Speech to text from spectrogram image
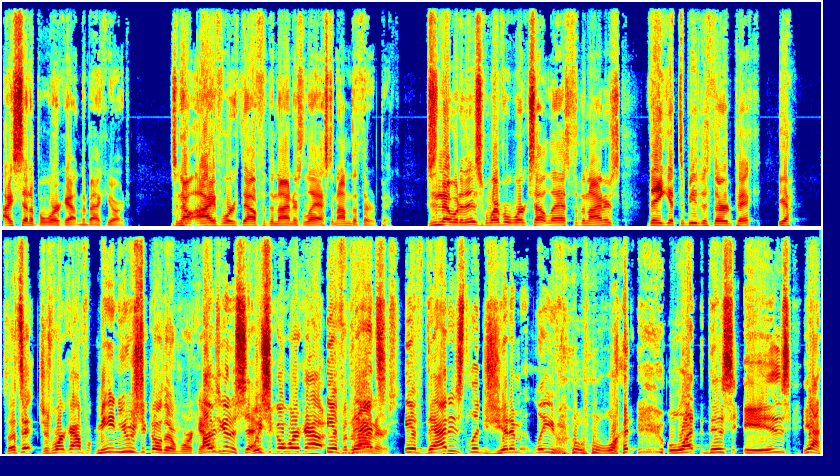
I set up a workout in the backyard. So now I've worked out for the Niners last, and I'm the third pick. Isn't that what it is? Whoever works out last for the Niners, they get to be the third pick. Yeah. So that's it. Just work out. For, me and you should go there and work out. I was going to say we should go work out if for the Niners. If that is legitimately what what this is, yeah.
